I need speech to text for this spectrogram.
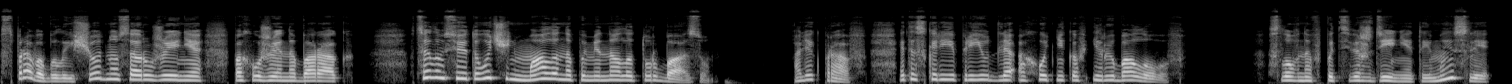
Справа было еще одно сооружение, похожее на барак. В целом все это очень мало напоминало турбазу. Олег прав, это скорее приют для охотников и рыболовов. Словно в подтверждение этой мысли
